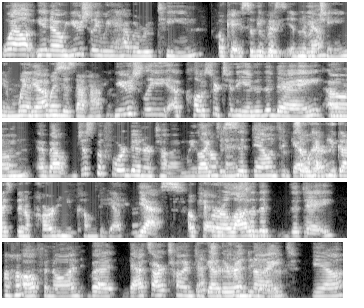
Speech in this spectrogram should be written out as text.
Well, you know, usually we have a routine. Okay, so the Because- in the yeah. routine, and when Yep. when does that happen? Usually uh, closer to the end of the day, um, about just before dinner time. We like to sit down together. So have you guys been apart and you come together? Yes. Okay, For a lot So of the, the day, uh-huh. off and on, but that's our time That's together at together. night. Yeah.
